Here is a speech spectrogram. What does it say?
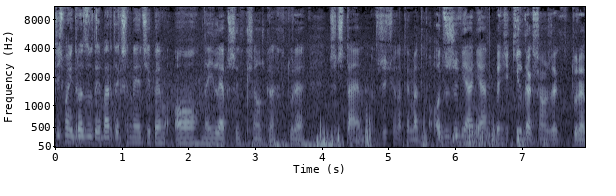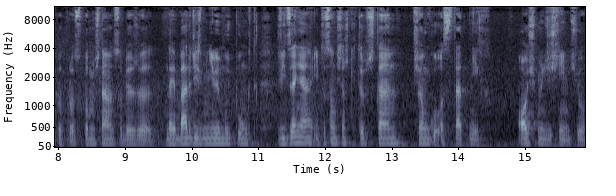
Cześć moi drodzy, tutaj Bartek ja Ci powiem o najlepszych książkach, które przeczytałem w życiu na temat odżywiania. Będzie kilka książek, które po prostu pomyślałem sobie, że najbardziej zmieniły mój punkt widzenia i to są książki, które przeczytałem w ciągu ostatnich 8-10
